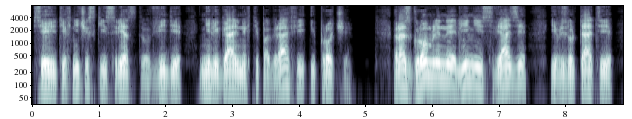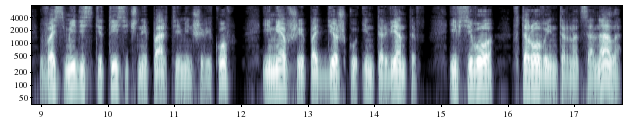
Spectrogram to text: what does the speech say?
все ее технические средства в виде нелегальных типографий и прочее. Разгромлены линии связи и в результате 80-тысячной партии меньшевиков, имевшие поддержку интервентов и всего второго интернационала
